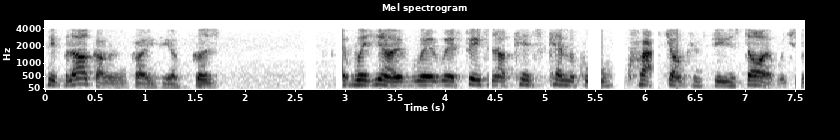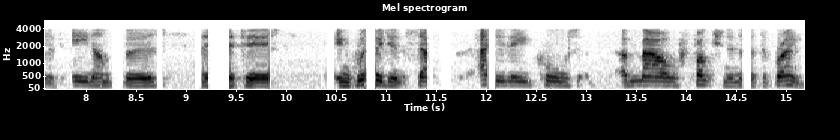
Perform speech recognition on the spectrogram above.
people are going crazier because we're, you know, we're, we're feeding our kids chemical crap, junk infused diet, which is E numbers, additives, ingredients that actually cause a malfunctioning of the brain.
